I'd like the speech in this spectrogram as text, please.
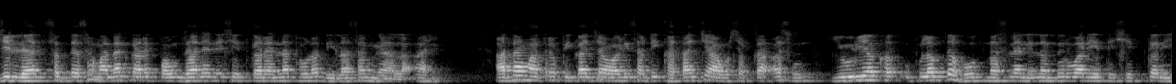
जिल्ह्यात सध्या समाधानकारक पाऊस झाल्याने शेतकऱ्यांना थोडा दिलासा मिळाला आहे. आता मात्र पिकांच्या वाढीसाठी खतांची आवश्यकता असून युरिया खत उपलब्ध होत नसल्याने नंदुरबार येथे शेतकरी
